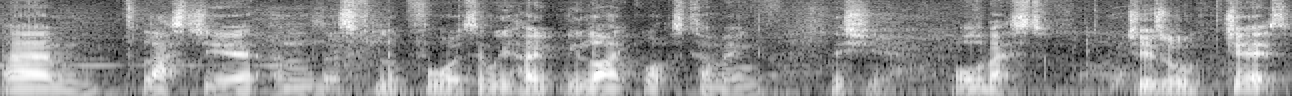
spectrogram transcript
um, last year, and let's look forward to. We hope you like what's coming this year. All the best. Cheers, all. Cheers.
